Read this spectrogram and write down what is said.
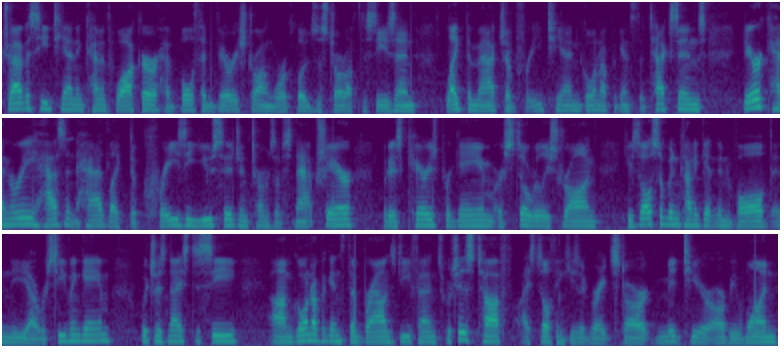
Travis Etienne and Kenneth Walker have both had very strong workloads to start off the season. Like the matchup for Etienne going up against the Texans. Derrick Henry hasn't had like the crazy usage in terms of snap share, but his carries per game are still really strong. He's also been kind of getting involved in the uh, receiving game, which is nice to see. Um, going up against the Browns defense, which is tough, I still think he's a great start. Mid tier RB1,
